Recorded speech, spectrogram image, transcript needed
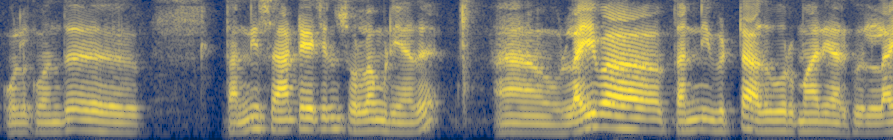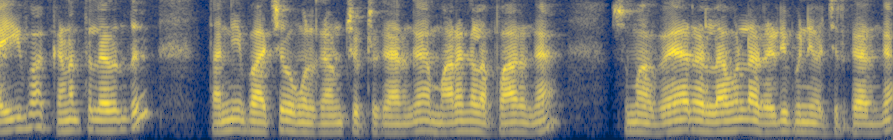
உங்களுக்கு வந்து தண்ணி ஷார்ட்டேஜ்னு சொல்ல முடியாது. லைவாக தண்ணி விட்டால் அது ஒரு மாதிரியாக இருக்குது லைவாக கிணத்துலேருந்து தண்ணி பாய்ச்சி உங்களுக்கு அனுப்பிச்சுட்ருக்காருங்க. மரங்களை பாருங்கள் சும்மா வேறு லெவலில் ரெடி பண்ணி வச்சுருக்காருங்க.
